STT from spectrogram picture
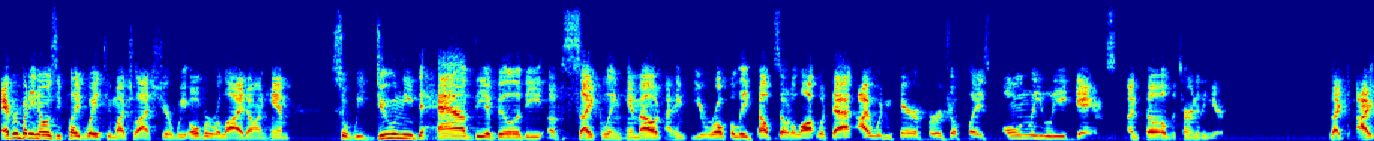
Everybody knows he played way too much last year. We over relied on him. So we do need to have the ability of cycling him out. I think the Europa League helps out a lot with that. I wouldn't care if Virgil plays only league games until the turn of the year. Like I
